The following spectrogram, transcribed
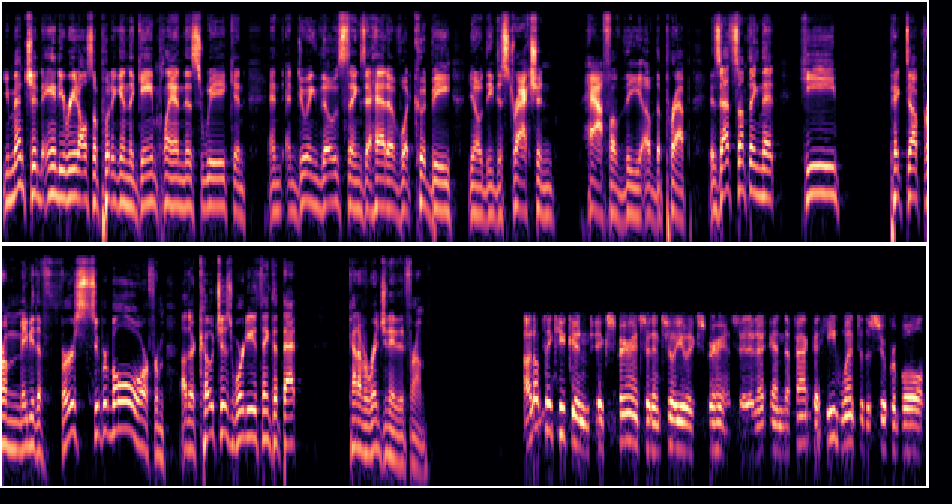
You mentioned Andy Reid also putting in the game plan this week and and and doing those things ahead of what could be, you know, the distraction half of the of the prep. Is that something that he picked up from maybe the first Super Bowl or from other coaches? Where do you think that that kind of originated from? I don't think you can experience it until you experience it. And, and the fact that he went to the Super Bowl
